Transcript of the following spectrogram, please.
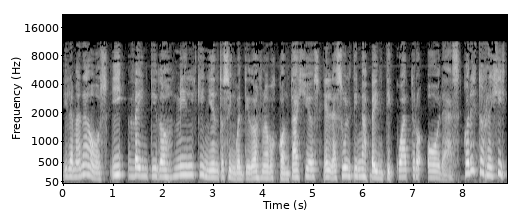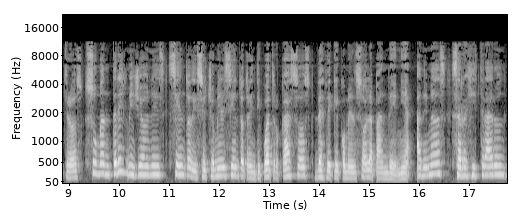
y la Manaos y 22.552 nuevos contagios en las últimas 24 horas. Con estos registros suman 3.118.134 casos desde que comenzó la pandemia. Además, se registraron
